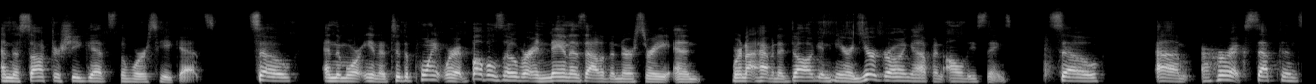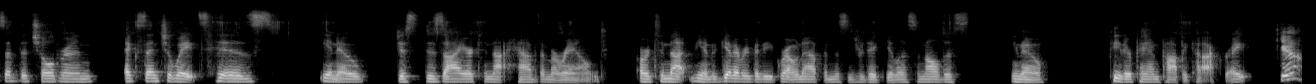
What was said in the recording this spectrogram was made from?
and the softer she gets the worse he gets. So and the more you know to the point where it bubbles over and nana's out of the nursery and we're not having a dog in here and you're growing up and all these things so um, her acceptance of the children accentuates his you know just desire to not have them around or to not you know get everybody grown up and this is ridiculous and all this you know peter pan poppycock right? Yeah.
